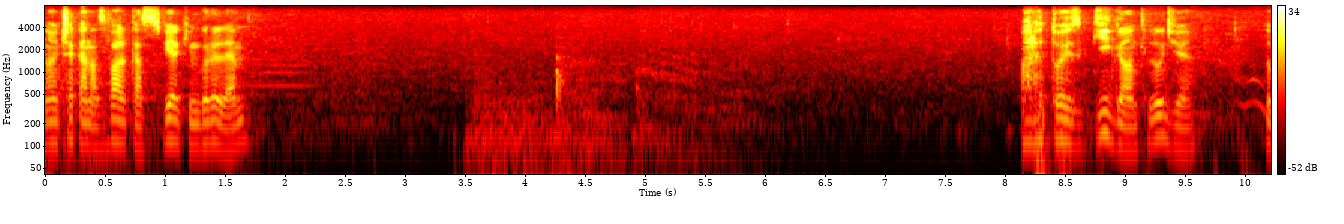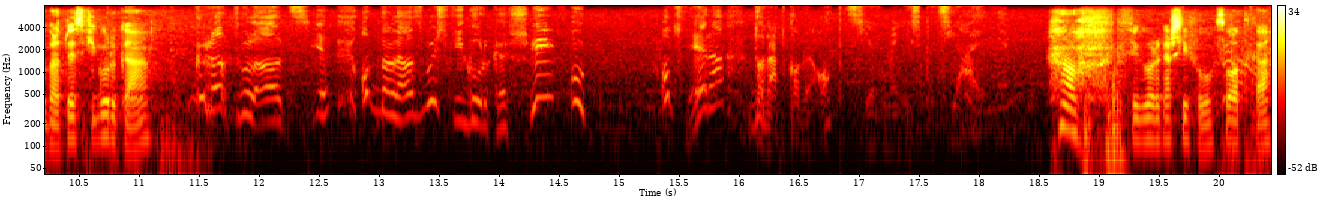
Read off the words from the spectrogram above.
No i czeka nas walka z wielkim gorylem. To jest gigant, ludzie. Dobra, tu jest figurka. Gratulacje! Odnalazłeś figurkę Shifu! Otwiera dodatkowe opcje w menu specjalnym. O, figurka Shifu, słodka.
